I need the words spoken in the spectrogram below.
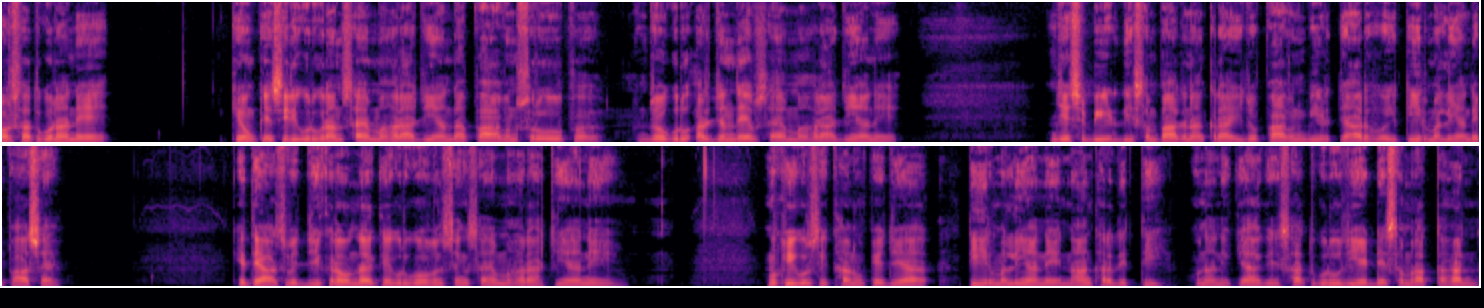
ਔਰ ਸਤਿਗੁਰਾਂ ਨੇ ਕਿਉਂਕਿ ਸ੍ਰੀ ਗੁਰੂ ਗ੍ਰੰਥ ਸਾਹਿਬ ਮਹਾਰਾਜ ਜੀਆਂ ਦਾ ਪਾਵਨ ਸਰੂਪ, ਜੋ ਗੁਰੂ ਅਰਜਨ ਦੇਵ ਸਾਹਿਬ ਮਹਾਰਾਜ ਜੀਆਂ ਨੇ ਜਿਸ ਬੀੜ ਦੀ ਸੰਪਾਦਨਾ ਕਰਾਈ, ਜੋ ਪਾਵਨ ਬੀੜ ਤਿਆਰ ਹੋਈ, ਧੀਰ ਮੱਲੀਆਂ ਦੇ ਪਾਸ ਹੈ। ਇਤਿਹਾਸ ਵਿੱਚ ਜ਼ਿਕਰ ਆਉਂਦਾ ਹੈ ਕਿ ਗੁਰੂ ਗੋਬਿੰਦ ਸਿੰਘ ਸਾਹਿਬ ਮਹਾਰਾਜ ਜੀਆਂ ਨੇ ਮੁਖੀ ਗੁਰਸਿੱਖਾਂ ਨੂੰ ਭੇਜਿਆ, ਧੀਰ ਮੱਲੀਆਂ ਨੇ ਨਾ ਕਰ ਦਿੱਤੀ। ਉਹਨਾਂ ਨੇ ਕਿਹਾ ਕਿ ਸਤਿਗੁਰੂ ਜੀ ਐਡੇ ਸਮਰੱਥ ਹਨ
